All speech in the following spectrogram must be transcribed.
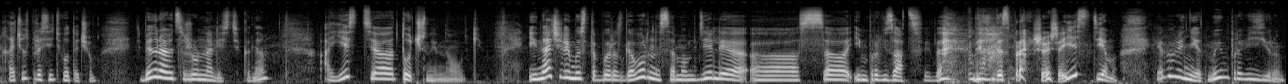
Хочу спросить вот о чем. Тебе нравится журналистика, да? А есть э, точные науки. И начали мы с тобой разговор на самом деле э, с импровизацией, да? Ты спрашиваешь, а есть тема? Я говорю, нет, мы импровизируем.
